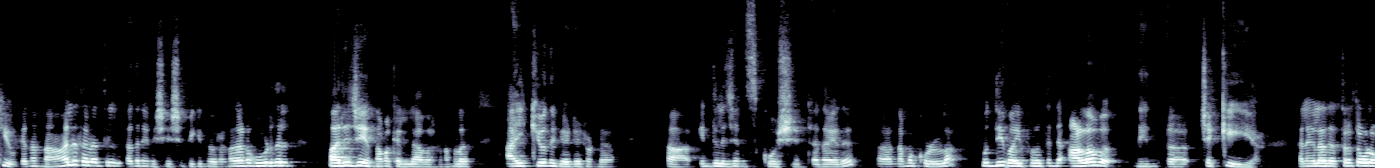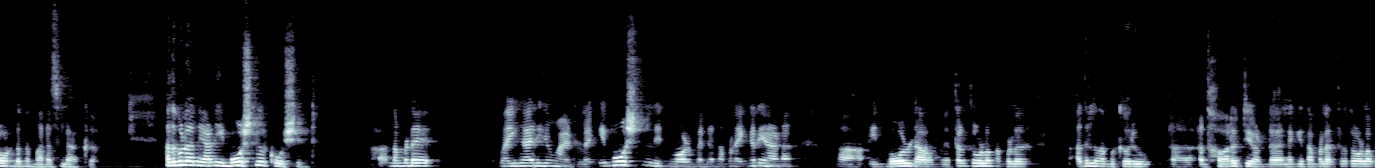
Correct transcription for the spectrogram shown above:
Q എന്ന നാല് തലത്തിൽ അതിനെ വിശേഷിപ്പിക്കുന്നവരാണ്. അതാണ് കൂടുതൽ പരിചയം നമുക്ക് എല്ലാവർക്കും നമ്മൾ ഐ ക്യു എന്ന് കേട്ടിട്ടുണ്ട്. ഇന്റലിജൻസ് കോഷ്യൻ അതായത് നമുക്കുള്ള ബുദ്ധി വൈഭവത്തിന്റെ അളവ് ചെക്ക് ചെയ്യുക. അല്ലെങ്കിൽ അത് എത്രത്തോളം ഉണ്ടെന്ന് മനസ്സിലാക്കുക. അതുപോലെ തന്നെയാണ് ഇമോഷണൽ കോഷ്യൻ നമ്മുടെ വൈകാരികമായിട്ടുള്ള ഇമോഷണൽ ഇൻവോൾവ്മെന്റ് നമ്മൾ എങ്ങനെയാണ് ഇൻവോൾവ് ആവുന്നത്? എത്രത്തോളം നമ്മൾ അതിൽ നമുക്കൊരു അതോറിറ്റി ഉണ്ട്? അല്ലെങ്കിൽ നമ്മൾ എത്രത്തോളം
